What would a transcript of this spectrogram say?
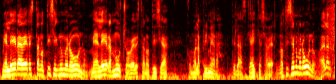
Me alegra ver esta noticia en número uno. Me alegra mucho ver esta noticia como la primera de las que hay que saber. Noticia número uno, adelante.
